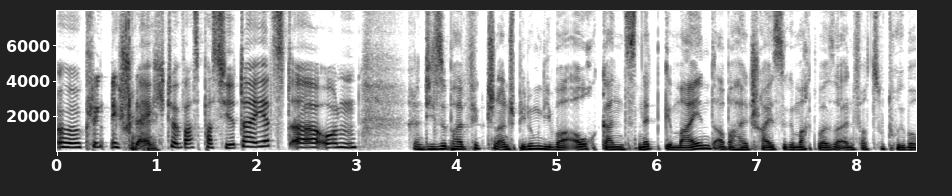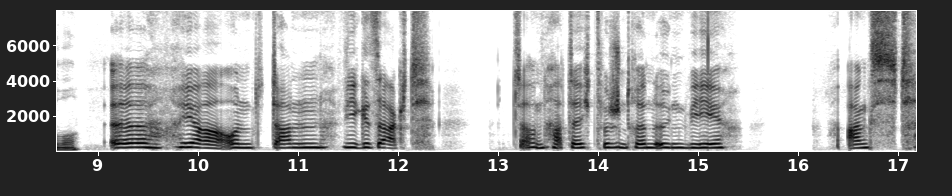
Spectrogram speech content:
äh, klingt nicht schlecht, okay. was passiert da jetzt? Äh, und diese Pulp Fiction-Anspielung, die war auch ganz nett gemeint, aber halt scheiße gemacht, weil sie einfach zu drüber war. Äh, ja, und dann, wie gesagt, dann hatte ich zwischendrin irgendwie Angst.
